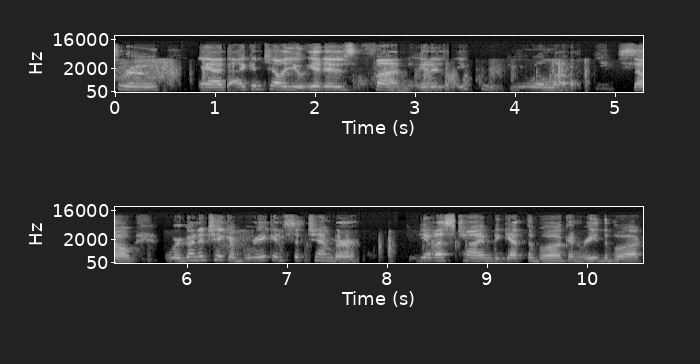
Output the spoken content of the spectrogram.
through and I can tell you it is fun. It is a hoot. You will love it. So we're going to take a break in September to give us time to get the book and read the book.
